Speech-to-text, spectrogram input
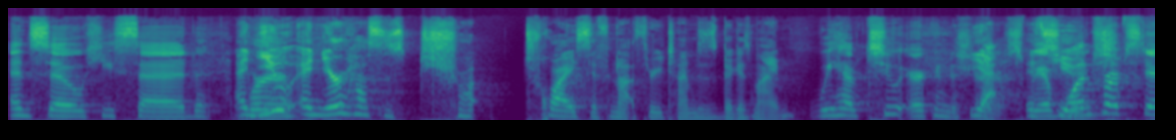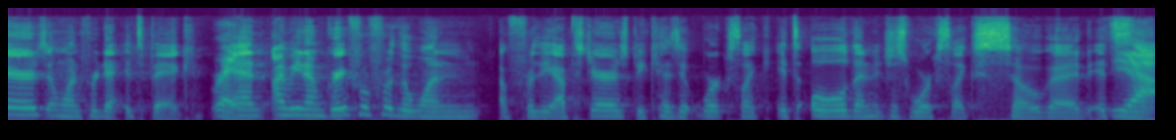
And so he said, And you and your house is tr- twice, if not three times as big as mine. we have two air conditioners. Yeah, we have it's one for upstairs and one for down. It's big. Right. And I mean, I'm grateful for the one uh, for the upstairs because it works like it's old and it just works like so good. It's Yeah.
